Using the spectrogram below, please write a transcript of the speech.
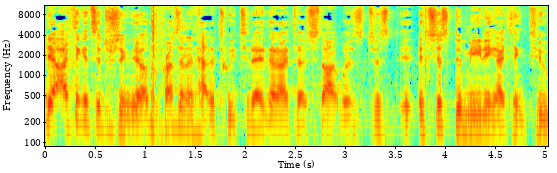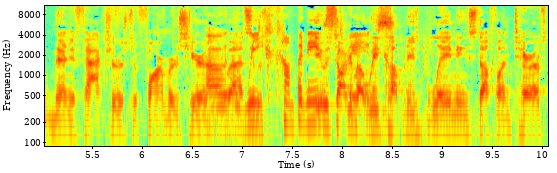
Yeah, I think it's interesting. You know, the president had a tweet today that I just thought was just, it's just demeaning, I think, to manufacturers, to farmers here in oh, the U.S. The weak was, companies. He was talking tweets. about weak companies blaming stuff on tariffs.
